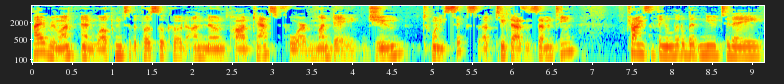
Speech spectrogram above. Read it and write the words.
Hi, everyone, and welcome to the Postal Code Unknown podcast for Monday, June 26th of 2017. Trying something a little bit new today,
